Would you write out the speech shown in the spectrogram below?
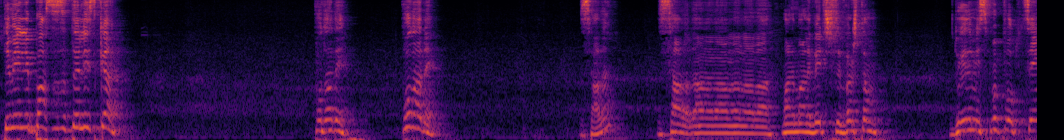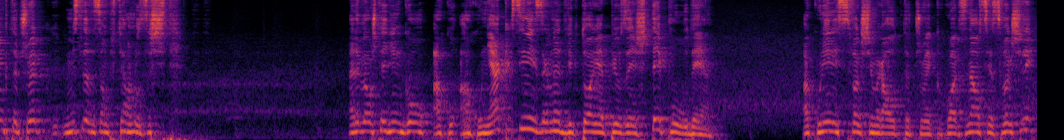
Ще ми ли паса за талиска? Какво даде? Засада? Засада, да, да, да, да, да, да. Мале, мале, вече се връщам. Дори да ми смъква от оценката човек, мисля да съм постоянно защита. Айде бе, още един гол. Ако, ако някак си ни изравнят Виктория Пилзен, ще полудея. Ако ние не свършим работата, човек. Ако Арсенал си я свършили,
